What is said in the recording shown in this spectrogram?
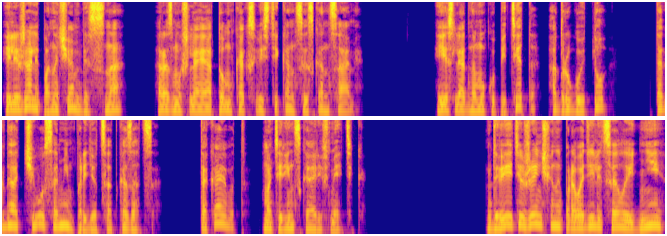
и лежали по ночам без сна, размышляя о том, как свести концы с концами. Если одному купить это, а другой то, тогда от чего самим придется отказаться? Такая вот материнская арифметика. Две эти женщины проводили целые дни,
